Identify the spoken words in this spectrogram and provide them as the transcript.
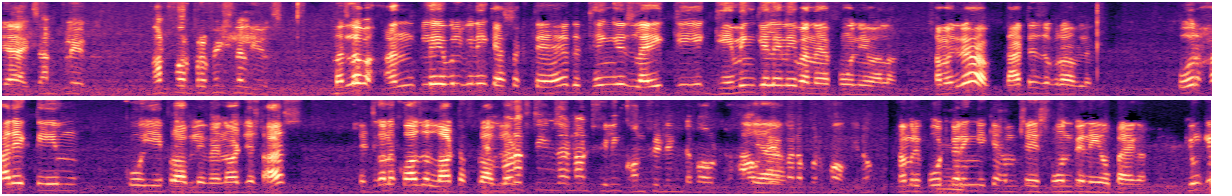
Yeah, it's unplayable. Not for professional use. मतलब अनप्लेएबल भी नहीं कह सकते हैं द थिंग इज लाइक कि ये गेमिंग के लिए नहीं बना है फोन ये वाला समझ रहे हो आप दैट इज द प्रॉब्लम और हर एक टीम को ये प्रॉब्लम है नॉट जस्ट अस it's to cause a lot of And a lot of teams are not feeling confident about how Yeah. they're going to perform, you know. हम रिपोर्ट Hmm. करेंगे कि हमसे इस फ़ोन पे नहीं हो पाएगा क्योंकि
